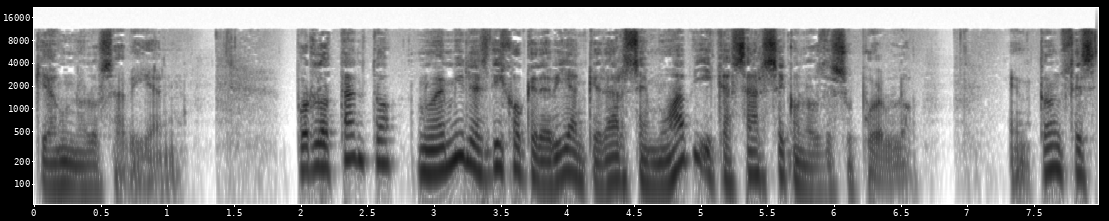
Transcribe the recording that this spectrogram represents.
que aún no lo sabían. Por lo tanto, Noemí les dijo que debían quedarse en Moab y casarse con los de su pueblo. Entonces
